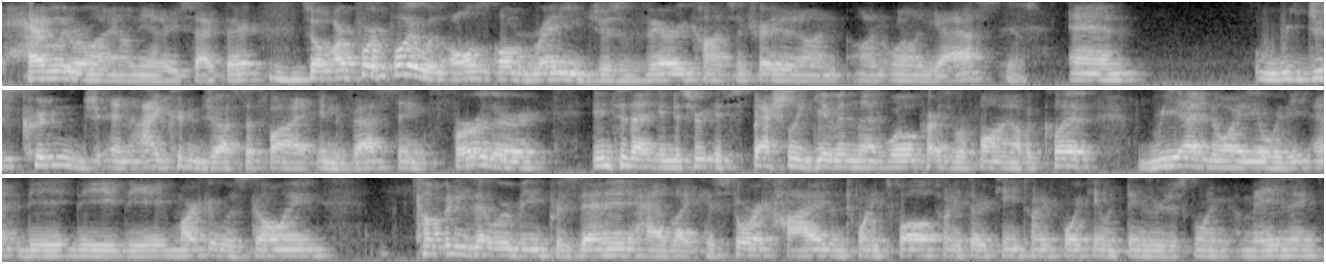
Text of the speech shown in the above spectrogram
heavily reliant on the energy sector. Mm-hmm. So our portfolio was al- already just very concentrated on, on oil and gas. Yes. And we just couldn't, and I couldn't justify investing further into that industry, especially given that oil prices were falling off a cliff. We had no idea where the the the, the market was going. Companies that were being presented had like historic highs in 2012, 2013, 2014 when things were just going amazing.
